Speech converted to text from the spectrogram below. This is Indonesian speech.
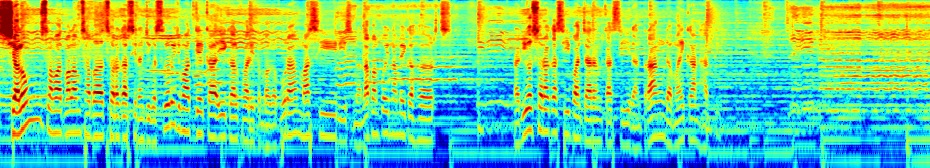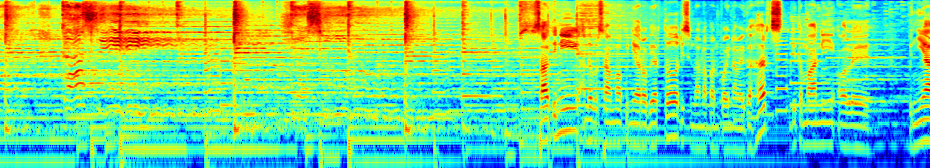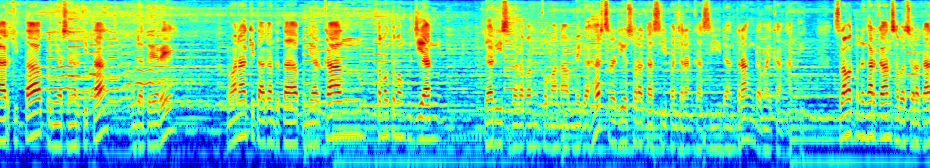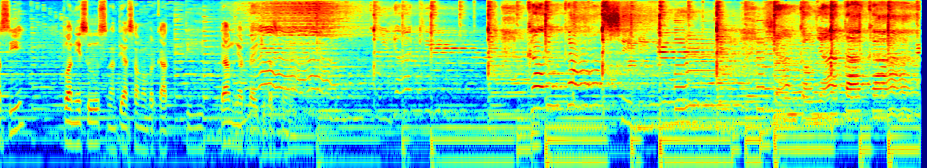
Shalom, selamat malam sahabat suara kasih dan juga seluruh jemaat GKI Kalvari Tembagapura Masih di 98.6 MHz Radio suara kasih, pancaran kasih dan terang damaikan hati. Saat ini Anda bersama penyiar Roberto di 98.6 MHz Ditemani oleh penyiar kita, penyiar sinar kita Bunda Tere di mana kita akan tetap menyiarkan teman-teman pujian dari 98,6 MHz Radio Suara Kasih, Pancaran Kasih dan Terang Damaikan Hati. Selamat mendengarkan sahabat Suara Kasih. Tuhan Yesus senantiasa memberkati dan menyertai kita semua.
